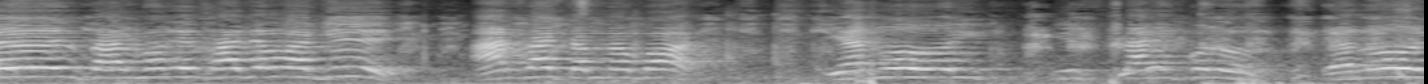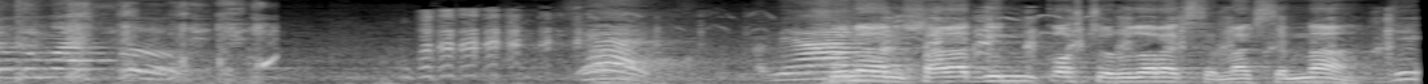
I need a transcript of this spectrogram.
এই তাইমরে কাজে লাগে আর যাইতাম না বল। এন ওই ইফতারি করো এন ওই নমাজ করো। শুনেন সারাদিন কষ্ট রোজা রাখছেন রাখছেন না? জি।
